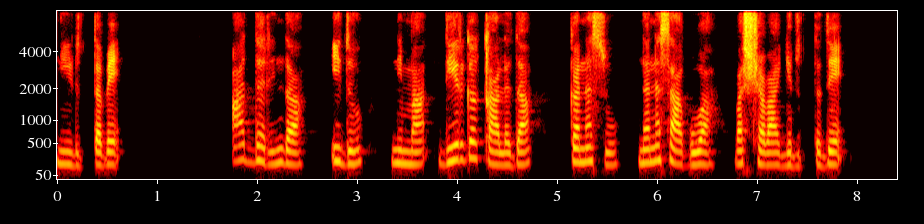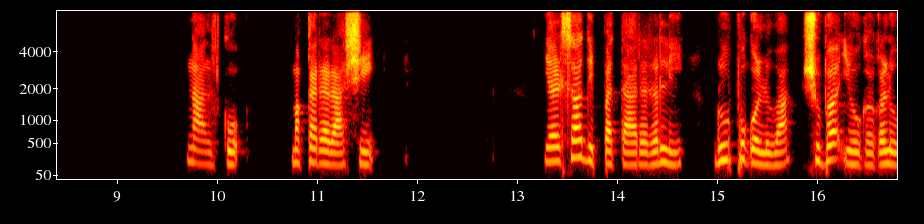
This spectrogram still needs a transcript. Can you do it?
ನೀಡುತ್ತವೆ. ಆದ್ದರಿಂದ ಇದು ನಿಮ್ಮ ದೀರ್ಘಕಾಲದ ಕನಸು ನನಸಾಗುವ ವರ್ಷವಾಗಿರುತ್ತದೆ. ನಾಲ್ಕು, ಮಕರ ರಾಶಿ. ಎರಡ್ ಸಾವಿರದ ಇಪ್ಪತ್ತಾರರಲ್ಲಿ ರೂಪುಗೊಳ್ಳುವ ಶುಭ ಯೋಗಗಳು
